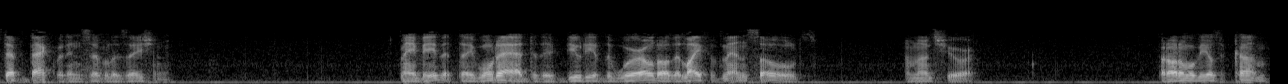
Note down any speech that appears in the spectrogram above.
step backward in civilization. It may be that they won't add to the beauty of the world or the life of men's souls. I'm not sure. But automobiles have come.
